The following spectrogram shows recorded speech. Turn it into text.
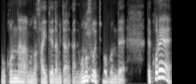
もうこんなものは最低だみたいな感じで、ものすごい長文で。で、これ、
